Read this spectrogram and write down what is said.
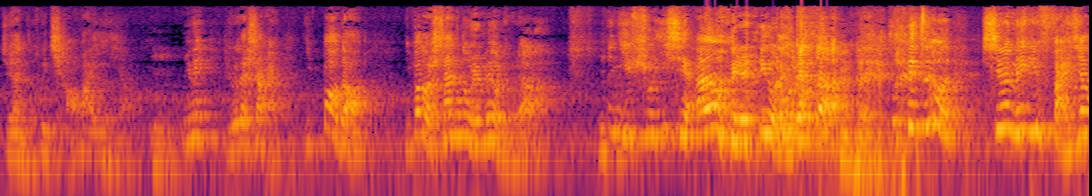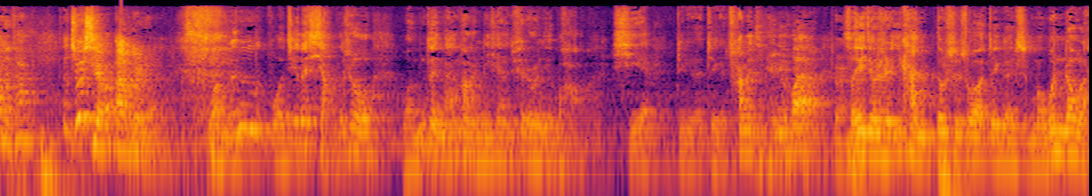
就像你会强化印象，嗯，因为比如在上海，你报道你报道山东人没有流量啊，那你说一写安徽人有流量啊，所以最后新闻媒体反向的他他就写安徽人，我们我记得小的时候，我们对南方人的印象确实也不好，鞋这个这个穿了几天就坏了，对所以就是一看都是说这个什么温州来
